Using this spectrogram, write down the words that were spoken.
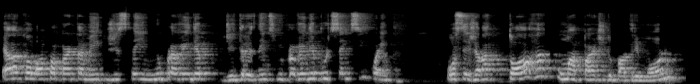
Ela coloca o apartamento de 100 mil para vender, de 300 mil para vender por 150. Ou seja, ela torra uma parte do patrimônio,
